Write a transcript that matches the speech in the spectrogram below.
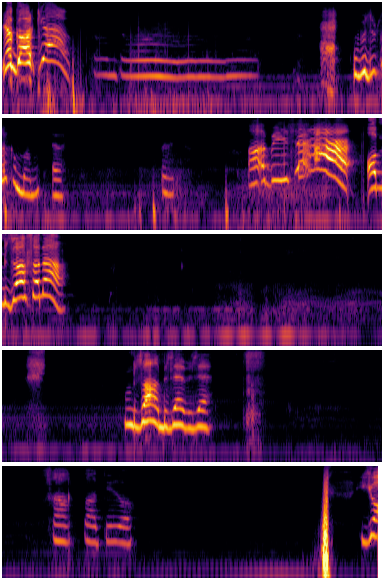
Ya Görkem. Tamam tamam. Bizim takımdan mı? Evet. Evet. Abi sen. O bizi alsana. Şşt. Bize al bize bize. Sakla diyor. Ya.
